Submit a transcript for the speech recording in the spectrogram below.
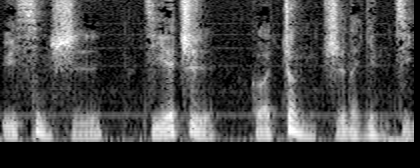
与信实、节制和正直的印记。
